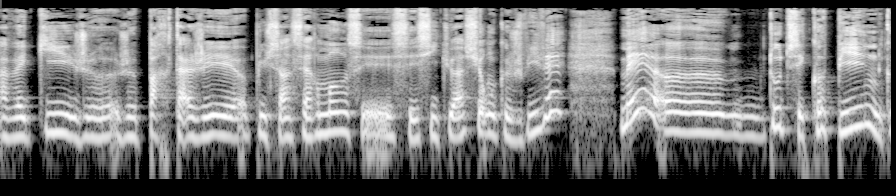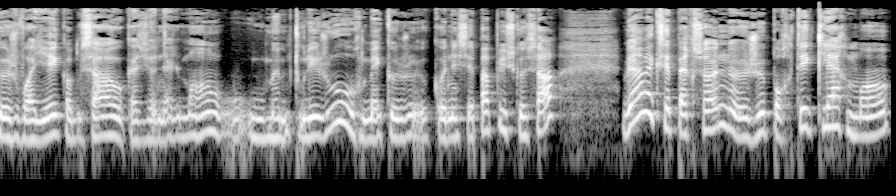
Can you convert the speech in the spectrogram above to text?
avec qui je, je partageais plus sincèrement ces, ces, situations que je vivais, mais euh, toutes ces copines que je voyais comme ça occasionnellement ou, même tous les jours, mais que je connaissais pas plus que ça, bien avec ces personnes, je portais clairement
